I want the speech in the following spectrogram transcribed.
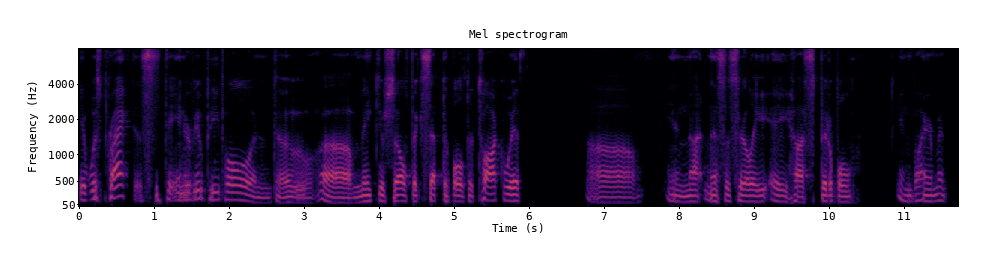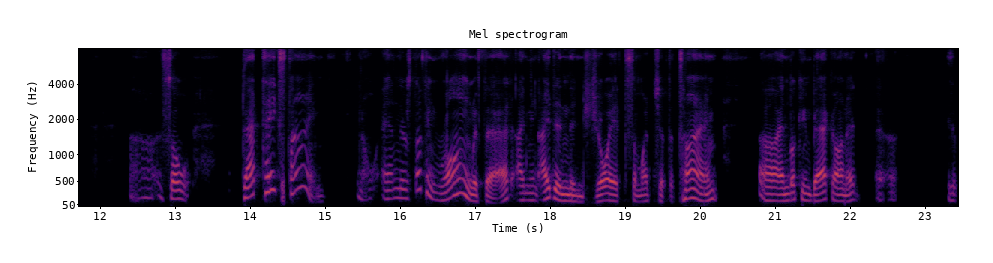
it was practice to interview people and to uh, make yourself acceptable to talk with, uh, in not necessarily a hospitable environment. Uh, so that takes time you know, and there's nothing wrong with that. I mean, I didn't enjoy it so much at the time, uh, and looking back on it, uh, it,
